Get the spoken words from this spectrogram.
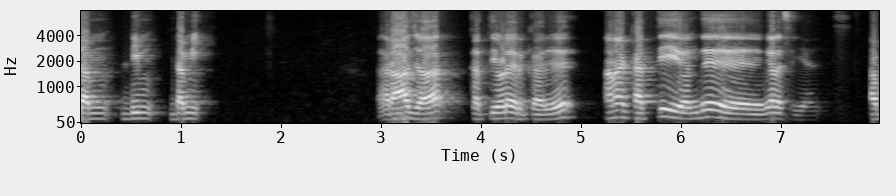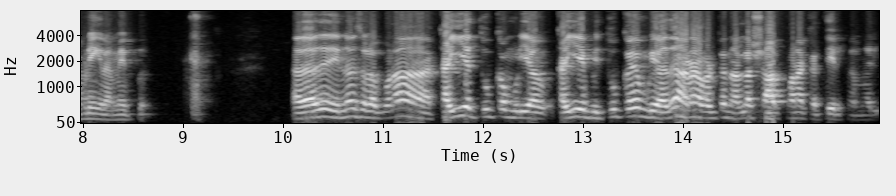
டம் டிம் டம்மி ராஜா கத்தியோட இருக்காரு. ஆனா கத்தி வந்து வேலை செய்யாது அப்படிங்கிற அமைப்பு. அதாவது என்ன சொல்ல போனா கையை தூக்க முடியாது கையை இப்படி தூக்கவே முடியாது. ஆனா அவர்கிட்ட நல்லா ஷார்ப்பான கத்தி இருக்கிற மாதிரி.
